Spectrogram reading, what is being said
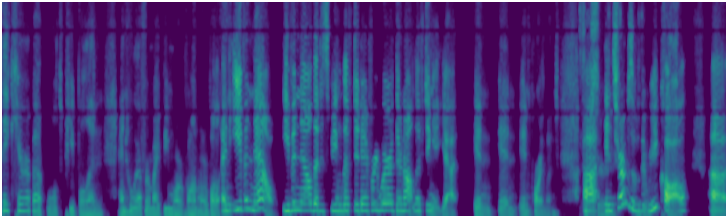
They care about old people and and whoever might be more vulnerable. And even now, even now that it's being lifted everywhere, they're not lifting it yet in in in Portland. Uh, in terms of the recall, uh,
